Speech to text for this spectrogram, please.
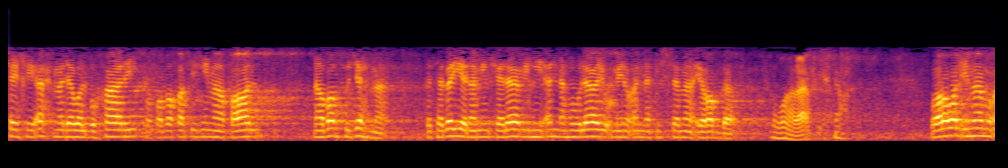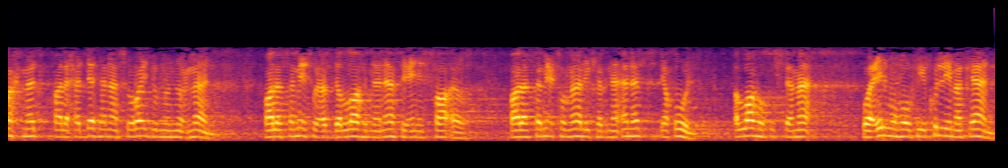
شيخ أحمد والبخاري وطبقتهما قال نظرت جهما فتبين من كلامه أنه لا يؤمن أن في السماء ربا. الله العافية نعم. وروى الإمام أحمد قال حدثنا سريج بن النعمان قال سمعت عبد الله بن نافع الصائغ. قال سمعت مالك بن أنس يقول الله في السماء وعلمه في كل مكان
